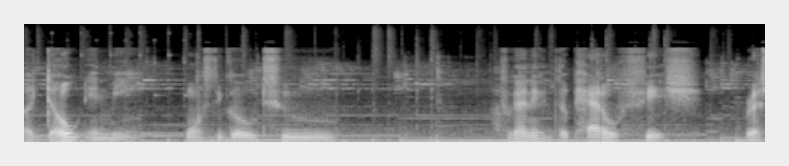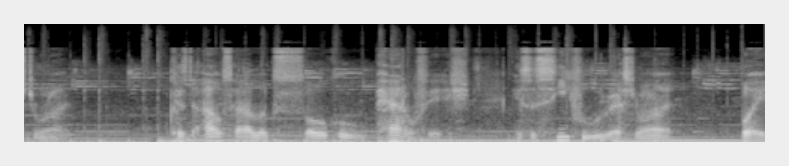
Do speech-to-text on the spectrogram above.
adult in me wants to go to I forgot the paddle fish restaurant because the outside looks so cool. Paddlefish. It's a seafood restaurant, but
